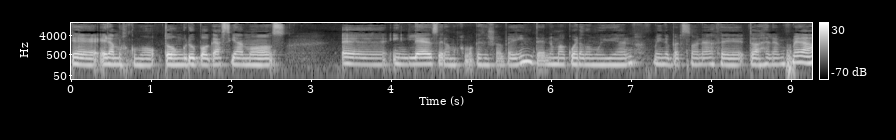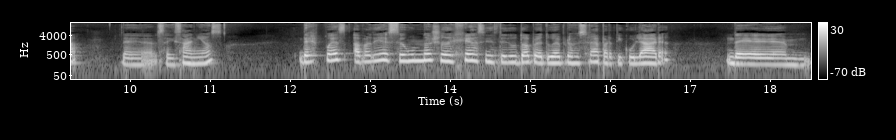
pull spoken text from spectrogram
que éramos como todo un grupo que hacíamos eh, inglés, éramos como, qué sé yo, 20, no me acuerdo muy bien, 20 personas de todas de la misma edad, de 6 años. Después, a partir del segundo, yo dejé ese instituto, pero tuve profesora particular de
